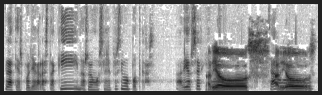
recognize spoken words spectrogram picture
Gracias por llegar hasta aquí y nos vemos en el próximo podcast. Adiós, Sergio. Adiós. Chao. Adiós.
